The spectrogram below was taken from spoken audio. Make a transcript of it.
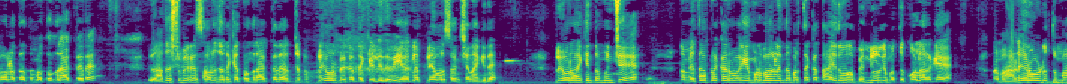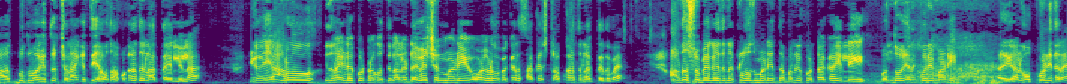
ಭವನ್ ಹತ್ರ ತುಂಬಾ ತೊಂದರೆ ಆಗ್ತಾ ಇದೆ. ಇದು ಆದಷ್ಟು ಬೇಗ ಸಾವಿರ ಜನಕ್ಕೆ ತೊಂದರೆ ಆಗ್ತಾ ಇದೆ. ಅರ್ಜೆಂಟ್ ಫ್ಲೇವರ್ ಬೇಕಂತ ಕೇಳಿದೀವಿ. ಈಗಾಗಲೇ ಫ್ಲೇವರ್ ಸ್ಯಾಂಕ್ಷನ್ ಆಗಿದೆ. ಫ್ಲೇವರ್ ಹಾಕಿಂತ ಮುಂಚೆ ನಮ್ಮ ಯಥಾ ಪ್ರಕಾರವಾಗಿ ಮುಳಬಾಗಿಲಿಂದ ಬರ್ತಕ್ಕಂಥ ಆಯ್ದು ಹೋಗೋ ಬೆಂಗಳೂರಿಗೆ ಮತ್ತು ಕೋಲಾರ್ಗೆ ನಮ್ಮ ಹಳೆ ರೋಡ್ ತುಂಬಾ ಅದ್ಭುತವಾಗಿತ್ತು, ಚೆನ್ನಾಗಿತ್ತು. ಯಾವುದೋ ಅಪಘಾತಗಳಾಗ್ತಾ ಇರಲಿಲ್ಲ. ಈಗ ಯಾರು ಇದನ್ನ ಐಡಿಯಾ ಕೊಟ್ಟರೆ ಗೊತ್ತಿಲ್ಲ, ಅಲ್ಲಿ ಡೈವರ್ಷನ್ ಮಾಡಿ ಒಳಗಡೆ ಹೋಗ್ಬೇಕಾದ್ರೆ ಸಾಕಷ್ಟು ಅಪಘಾತಗಳಾಗ್ತಾ ಇದಾವೆ. ಆದಷ್ಟು ಬೇಗ ಇದನ್ನ ಕ್ಲೋಸ್ ಮಾಡಿ ಅಂತ ಮನವಿ ಕೊಟ್ಟಾಗ ಇಲ್ಲಿ ಬಂದು ಎನ್ಕ್ವೈರಿ ಮಾಡಿ ಯಾರು ಒಪ್ಕೊಂಡಿದ್ದಾರೆ.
